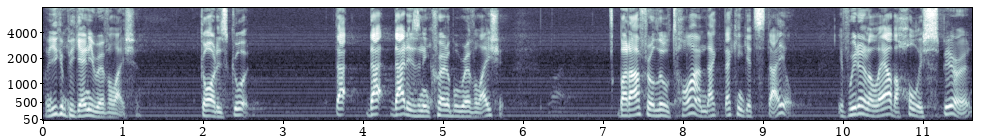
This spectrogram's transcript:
Well, you can pick any revelation. God is good that, that is an incredible revelation. But after a little time, that, that can get stale. If we don't allow the Holy Spirit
